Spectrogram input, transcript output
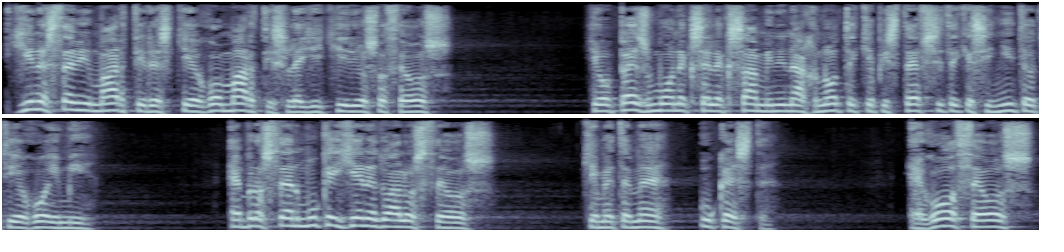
Γίνεσθε μη μάρτυρες και εγώ μάρτης, λέγει Κύριος ο Θεός, και ο πες μου όν εξελεξάμιν είναι αγνώτε και πιστεύσετε και συνείτε ότι εγώ είμαι. Εμπροσθέν μου και γένετο άλλος Θεός, και με τεμέ ουκ έστε. Εγώ ο Θεός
